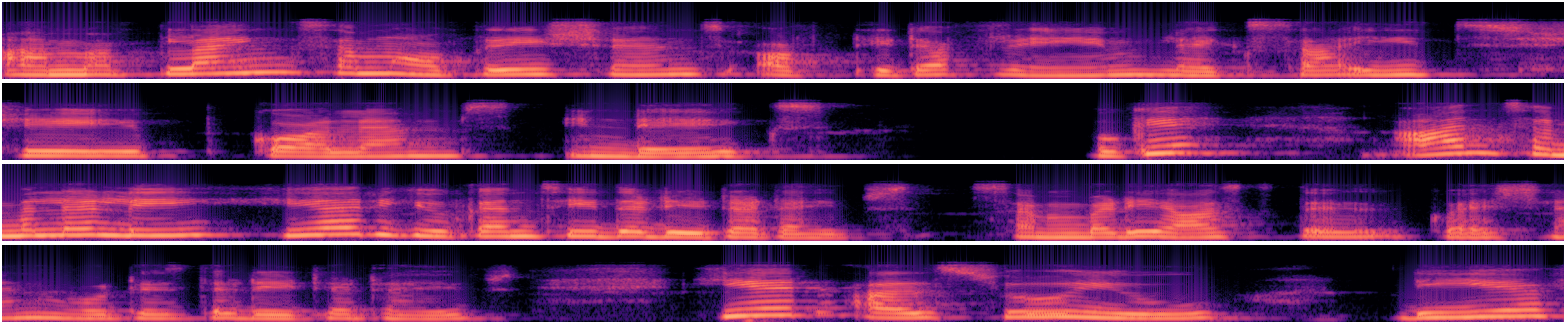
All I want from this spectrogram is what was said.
I'm applying some operations of data frame like size, shape, columns, index. Okay. And similarly, here you can see the data types. Somebody asked the question, what is the data types? Here I'll show you df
